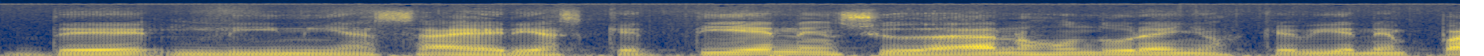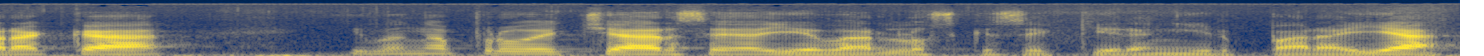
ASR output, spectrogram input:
de líneas aéreas que tienen ciudadanos hondureños que vienen para acá y van a aprovecharse a llevar los que se quieran ir para allá.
